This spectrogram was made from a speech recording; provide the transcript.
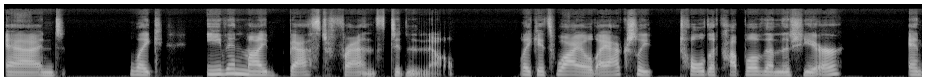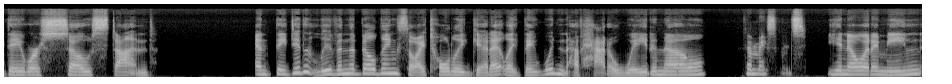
and like even my best friends didn't know. Like it's wild. I actually told a couple of them this year and they were so stunned. And they didn't live in the building, so I totally get it. Like they wouldn't have had a way to know. That makes sense. You know what I mean?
